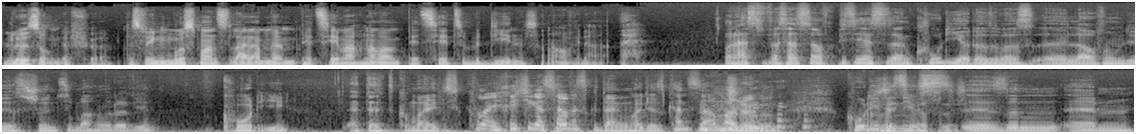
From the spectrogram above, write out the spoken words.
Lösung dafür. Deswegen muss man es leider mit einem PC machen, aber mit dem PC zu bedienen ist dann auch wieder. Äh. Und hast, was hast du auf PC? Hast du dann Kodi oder sowas äh, laufen, um dir das schön zu machen oder wie? Kodi? Ah, Das, guck mal, das, guck mal, richtiger Servicegedanken heute. Das kannst du auch mal tun. Kodi, das ich ist, das äh, so ein ähm,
